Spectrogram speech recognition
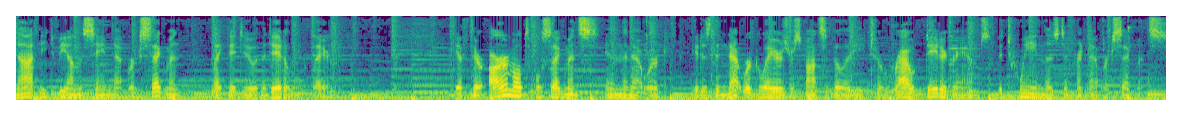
not need to be on the same network segment like they do in the data link layer. If there are multiple segments in the network, it is the network layer's responsibility to route datagrams between those different network segments.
